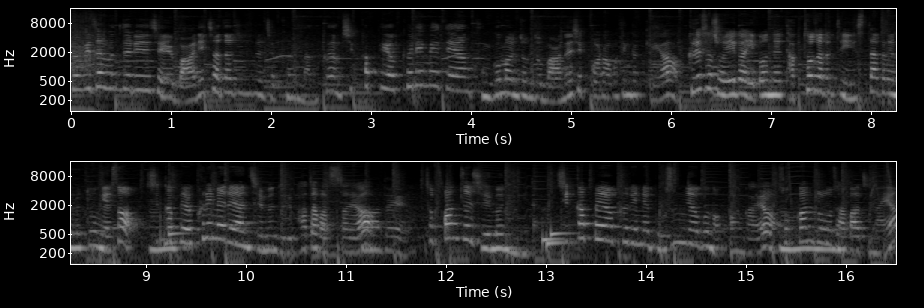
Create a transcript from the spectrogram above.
소비자분들이 제일 많이 찾아주시는 제품인 만큼 시카페어 크림에 대한 궁금한 점도 많으실 거라고 생각해요. 그래서 저희가 이번에 닥터자르트 인스타 그램을 통해서 시카페어 크림에 대한 질문들을 받아봤어요. 아, 네. 첫 번째 질문입니다. 시카페어 크림의 보습력은 어떤가요? 속건조 잡아주나요?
